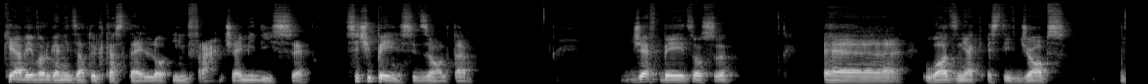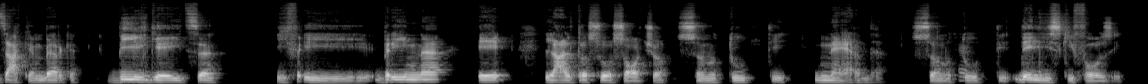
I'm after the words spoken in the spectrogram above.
che aveva organizzato il castello in Francia e mi disse se ci pensi Zoltar Jeff Bezos eh, Wozniak e Steve Jobs Zuckerberg Bill Gates i, i Brin e l'altro suo socio sono tutti nerd sono tutti degli schifosi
